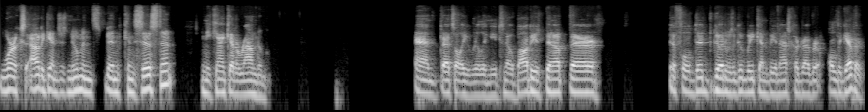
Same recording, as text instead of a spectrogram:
works out. Again, just Newman's been consistent and you can't get around him. And that's all you really need to know. Bobby's been up there. Biffle did good. It was a good weekend to be a NASCAR driver altogether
